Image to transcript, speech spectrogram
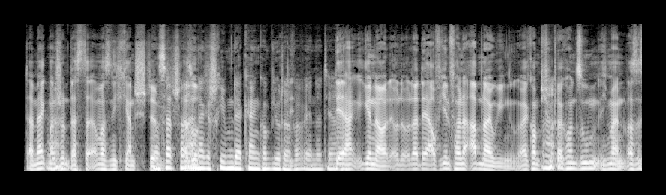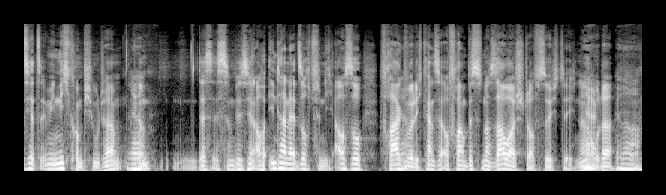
da merkt man Ja. schon, dass da irgendwas nicht ganz stimmt. Das hat schon also, einer geschrieben, der keinen Computer verwendet, ja. der, genau, oder, oder der auf jeden Fall eine Abneigung gegen. Weil Computerkonsum, ich meine, was ist jetzt irgendwie nicht Computer? Ja. Und das ist so ein bisschen, auch Internetsucht finde ich auch so fragwürdig. Kannst ja auch fragen, bist du noch sauerstoffsüchtig? Ne? ja, Oder, genau.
